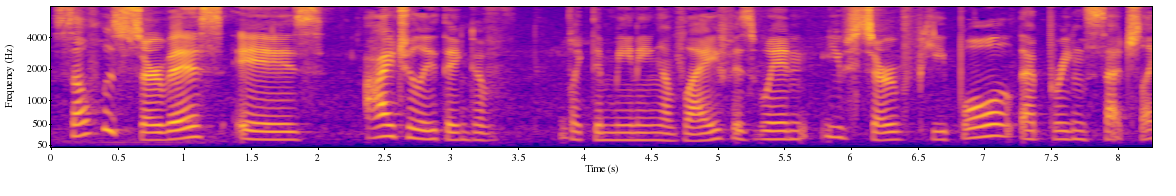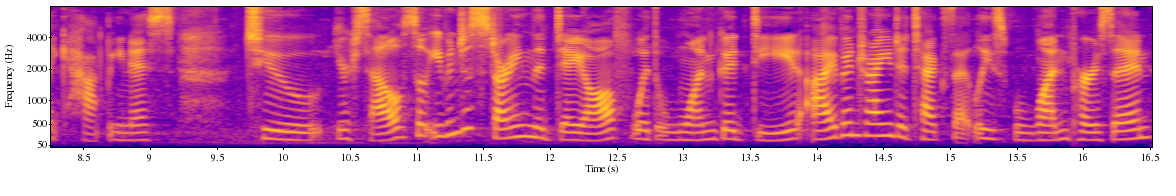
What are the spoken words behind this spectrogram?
selfless service is I truly think of like the meaning of life is when you serve people that brings such like happiness to yourself. So even just starting the day off with one good deed, I've been trying to text at least one person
